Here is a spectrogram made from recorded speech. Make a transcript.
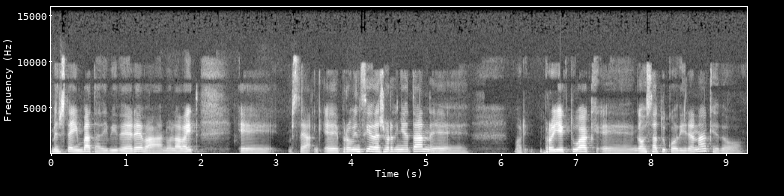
beste hainbat adibide ere, ba, nolabait, e, zera, e, provintzia desberdinetan e, Hori, proiektuak e, gauzatuko direnak edo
